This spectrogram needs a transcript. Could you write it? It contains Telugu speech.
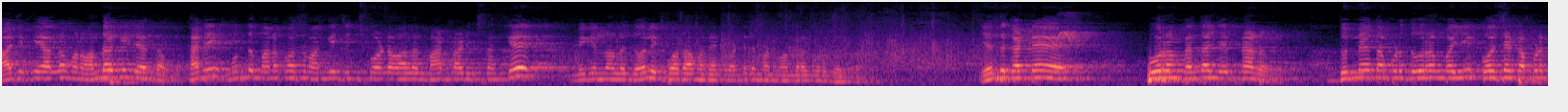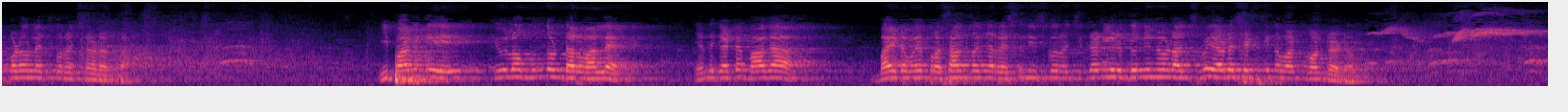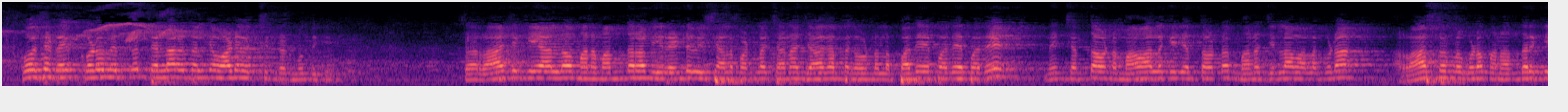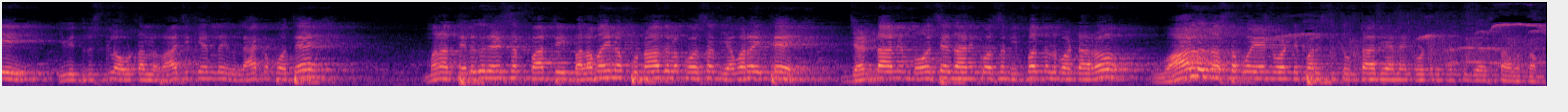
రాజకీయాల్లో మనం అందరికీ చేద్దాం. కానీ ముందు మన కోసం అంగీచించుకోండి వాళ్ళని మాట్లాడించడానికే మిగిలిన వాళ్ళ జోలికి పోదాం అనేటువంటిది మనం అందరం కూడా చూస్తాం. ఎందుకంటే పూర్వం పెద్దలు చెప్పినారు దున్నేటప్పుడు దూరం పోయి కోసేటప్పుడు కొడవలు ఎత్తుకొని వచ్చినాడంట. ఈ పాటికి క్యూలో ముందుంటారు వాళ్ళే. ఎందుకంటే బాగా బయట పోయి ప్రశాంతంగా రెస్ట్ తీసుకొని వచ్చింటాడు ఈడు దున్నినోడు అలసిపోయి ఎవడో చెట్టు కింద పట్టుకుంటాడు కోసే టైం కొడవలు ఎత్తుకొని తెల్లారి తలకే వాడే వచ్చింటాడు ముందుకి. సో రాజకీయాల్లో మనం అందరం ఈ రెండు విషయాల పట్ల చాలా జాగ్రత్తగా ఉండాలి. పదే పదే పదే నేను చెప్తా ఉంటా మా వాళ్ళకి చెప్తా ఉంటా మన జిల్లా వాళ్ళకు కూడా రాష్ట్రంలో కూడా మన అందరికీ ఇవి దృష్టిలో ఉండాలి. రాజకీయంలో ఇవి లేకపోతే మన తెలుగుదేశం పార్టీ బలమైన పునాదుల కోసం ఎవరైతే జెండాని మోసేదానికోసం ఇబ్బందులు పడ్డారో వాళ్ళు నష్టపోయేటువంటి పరిస్థితి ఉంటుంది అనేటువంటిది గుర్తు చేస్తా ఉన్నాం.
